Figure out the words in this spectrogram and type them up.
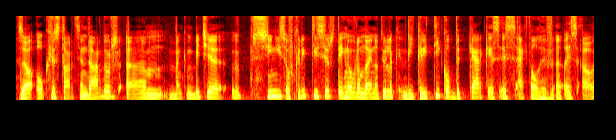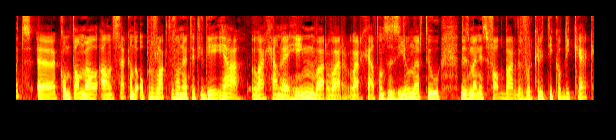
zou ook gestart zijn. Daardoor um, ben ik een beetje cynisch of cryptischer tegenover, omdat je natuurlijk die kritiek op de kerk is, is echt al is oud. Uh, komt dan wel aan, sterk aan de oppervlakte vanuit het idee, ja, waar gaan wij heen? Waar, waar, waar gaat onze ziel naartoe? Dus men is vatbaarder voor kritiek op die kerk.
